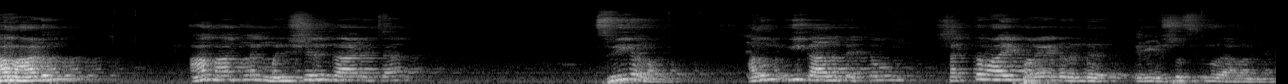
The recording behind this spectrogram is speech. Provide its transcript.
ആ നാടും ആ നാട്ടിലെ മനുഷ്യരും കാണിച്ച സ്വീകരണം. അതും ഈ കാലത്ത് ഏറ്റവും ശക്തമായി പറയേണ്ടതുണ്ട് എന്ന് വിശ്വസിക്കുന്ന ഒരാളാണ് ഞാൻ.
